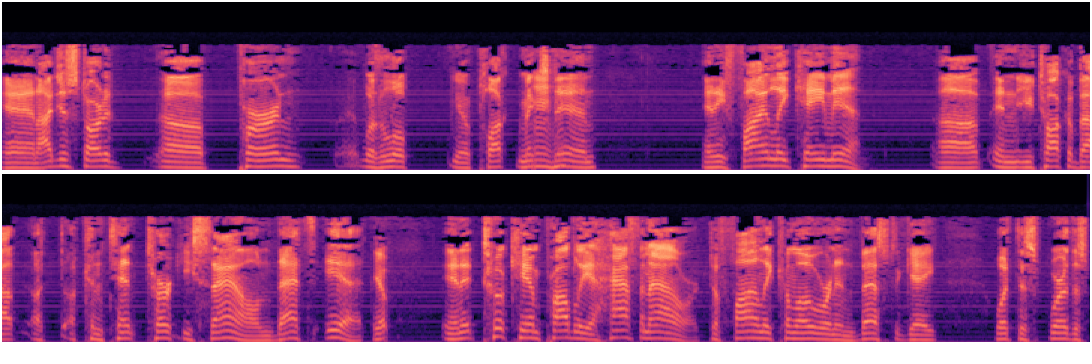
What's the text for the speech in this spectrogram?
and I just started uh, purring with a little you know cluck mixed Mhm. in, and he finally came in. Uh, and you talk about a, a content turkey sound, that's it. Yep. And it took him probably a half an hour to finally come over and investigate what this, where this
